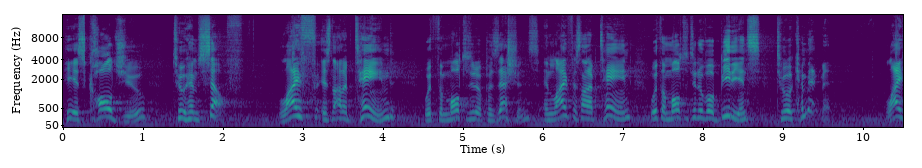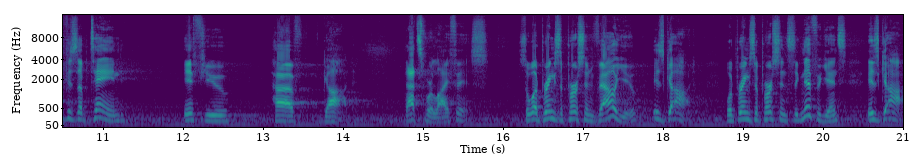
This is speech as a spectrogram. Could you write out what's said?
He has called you to Himself. Life is not obtained with the multitude of possessions, and life is not obtained with a multitude of obedience to a commitment. Life is obtained if you have God. That's where life is. So, what brings a person value is God. What brings a person significance is God.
